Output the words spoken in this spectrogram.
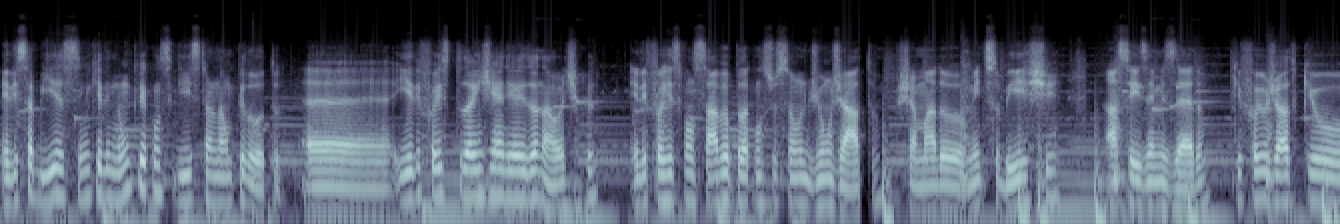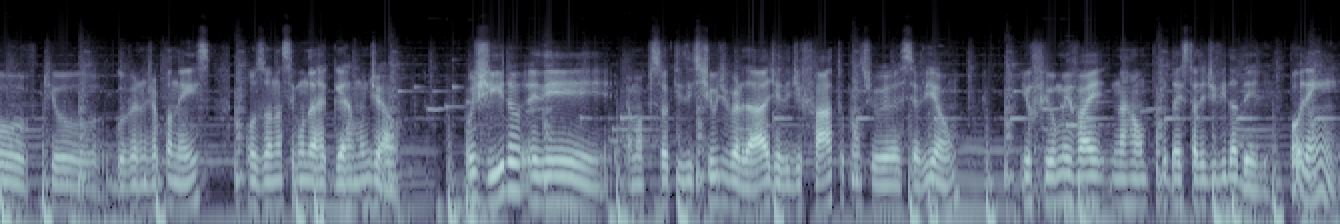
ele sabia assim que ele nunca ia conseguir se tornar um piloto. É, e ele foi estudar engenharia aeronáutica. Ele foi responsável pela construção de um jato chamado Mitsubishi A6M0, que foi o jato que o, que o governo japonês usou na Segunda Guerra Mundial. O Jiro, ele é uma pessoa que existiu de verdade, ele de fato construiu esse avião, e o filme vai narrar um pouco da história de vida dele. Porém,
